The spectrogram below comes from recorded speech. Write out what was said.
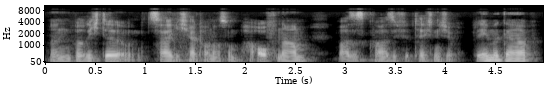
und dann berichte und zeige ich halt auch noch so ein paar Aufnahmen, was es quasi für technische Probleme gab.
